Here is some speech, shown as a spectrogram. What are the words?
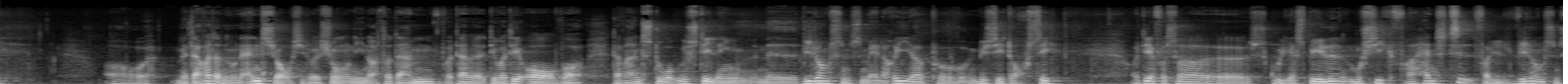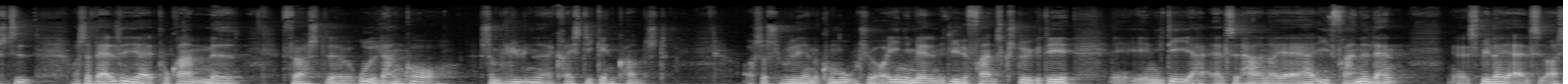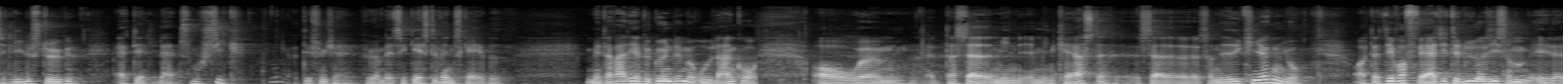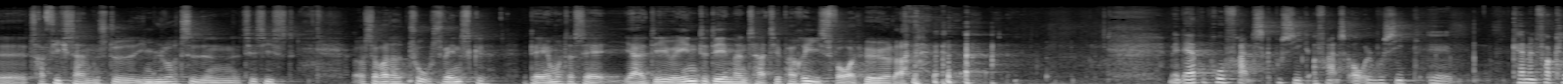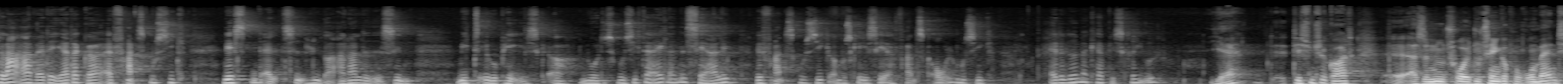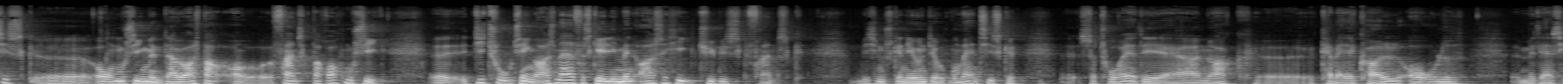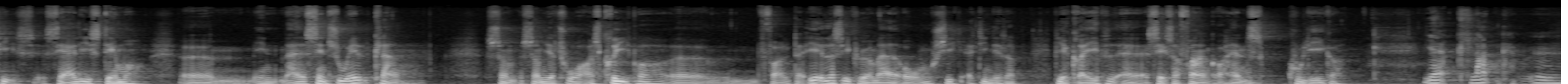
og, men der var der en anden sjov situation i Notre Dame, hvor der, det var det år, hvor der var en stor udstilling med Willumsens malerier på Musée d'Orsay. Og derfor så øh, skulle jeg spille musik fra hans tid, fra Willumsens tid. Og så valgte jeg et program med først øh, Rud Langgaard som lynet af Kristi genkomst. Og så sluttede jeg med Komotio, og indimellem et lille fransk stykke. Det er øh, en idé, jeg altid har, når jeg er i et fremmed land – Øh, spiller jeg altid også et lille stykke af det lands musik. Det synes jeg hører med til gæstevenskabet. Men der var det, jeg begyndte med Rud Langgaard. Og øh, der sad min, min kæreste sad øh, så nede i kirken jo, og da det var færdigt, det lyder ligesom et øh, trafiksammenstød i myldretiden til sidst. Og så var der to svenske damer, der sagde, ja, det er jo ikke det, man tager til Paris for at høre dig. Men apropos fransk musik og fransk orgelmusik, øh, kan man forklare, hvad det er, der gør, at fransk musik næsten altid lyder anderledes end mit europæisk og nordisk musik? Der er et eller andet særligt ved fransk musik, og måske især fransk orgelmusik. Er det noget, man kan beskrive? Ja, det synes jeg godt. Øh, altså nu tror jeg, du tænker på romantisk øh, orgelmusik, men der er jo også bar- fransk barokmusik. Øh, de to ting er også meget forskellige, men også helt typisk fransk. Hvis jeg nu skal nævne det romantiske, øh, så tror jeg, det er nok øh, Cavalier Kold, orlet, øh, med deres helt særlige stemmer. Øh, en meget sensuel klang, som, som jeg tror også griber øh, folk, der ellers ikke hører meget over musik, at de netop bliver grebet af Cæsar Frank og hans kolleger. Ja, klang. Øh,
